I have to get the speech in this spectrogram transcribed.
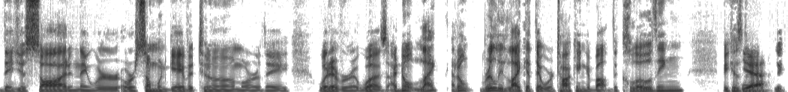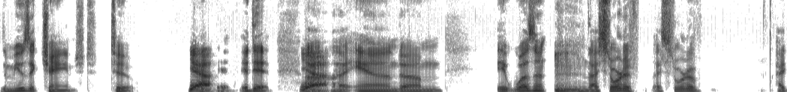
they just saw it and they were or someone gave it to them or they whatever it was i don't like i don't really like it that we're talking about the clothing because the Yeah. music, the music changed too Yeah. it did. It did. Yeah. Uh, and um, it wasn't. I sort of. I sort of. I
